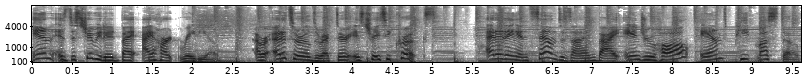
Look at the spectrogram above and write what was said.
and is distributed by iHeartRadio. Our editorial director is Tracy Crooks. Editing and sound design by Andrew Hall and Pete Musto.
